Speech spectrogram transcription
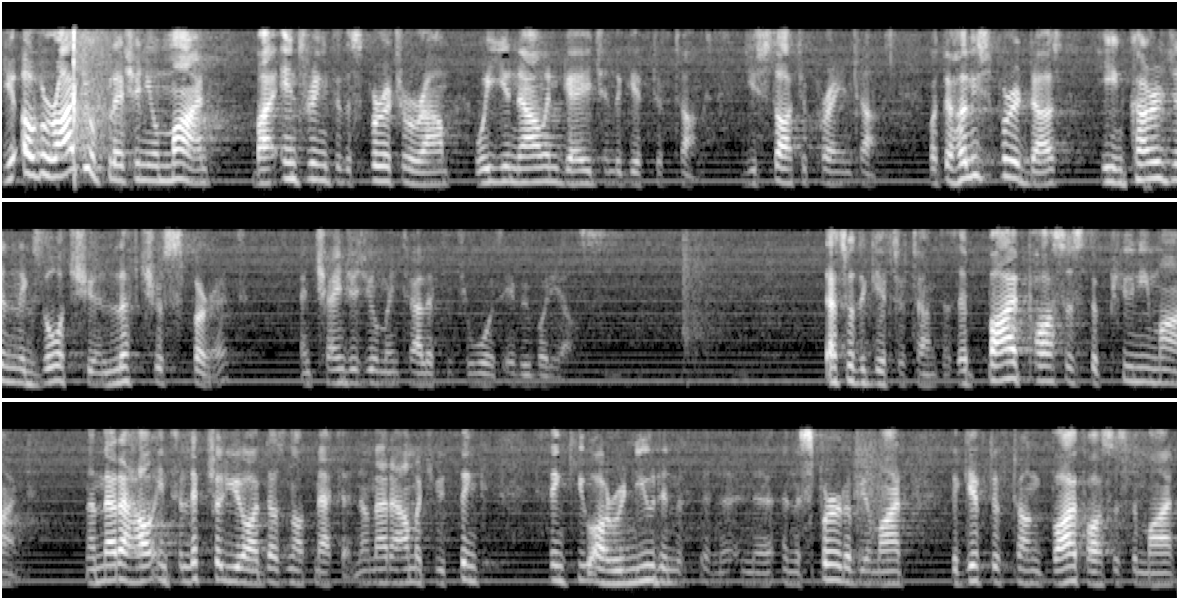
You override your flesh and your mind by entering into the spiritual realm where you now engage in the gift of tongues. You start to pray in tongues. What the Holy Spirit does, He encourages and exhorts you and lifts your spirit and changes your mentality towards everybody else. That's what the gift of tongues does. It bypasses the puny mind. No matter how intellectual you are, does not matter. No matter how much you think, think you are renewed in the, in the, in the, in the spirit of your mind, the gift of tongue bypasses the mind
